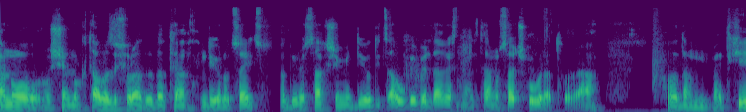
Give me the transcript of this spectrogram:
ანუ რო შემოგთავაზეს რა და თან ხმდიო როცა იცოდი რომ სახში მიდიოდი წაუგებელ დაღესტნელთან საჩხუბრათო რა ხო და მეთქი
